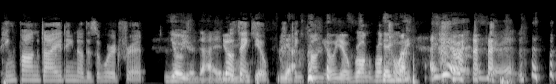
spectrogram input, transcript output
Ping pong dieting? No, there's a word for it. Yo-yo dieting. Yo, thank you. Yeah. Ping pong yo-yo. Wrong, wrong toy. I hear it. I hear it.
